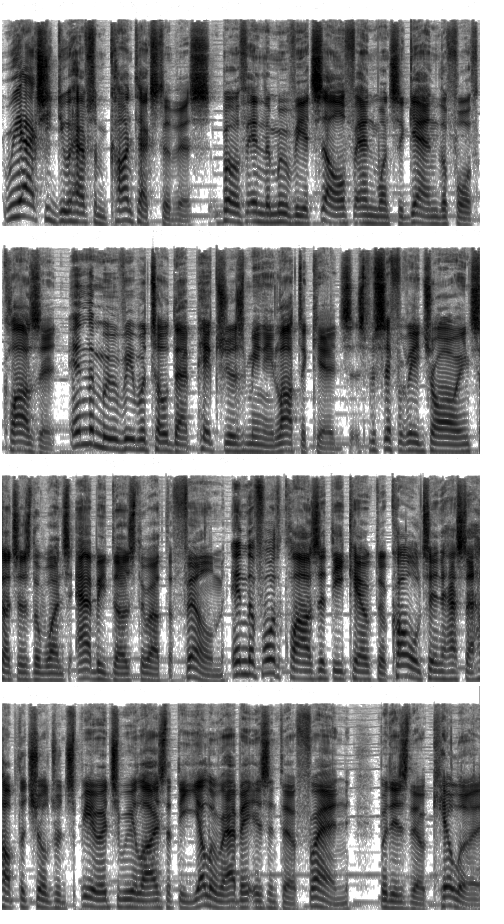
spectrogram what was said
We actually do have some context to this, both in the movie itself and once again, the fourth closet. In the movie, we're told that pictures mean a lot to kids, specifically drawings such as the ones Abby does throughout the film. In the fourth closet, the character Carlton has to help the children's spirits realize that the yellow rabbit isn't their friend, but is their killer.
